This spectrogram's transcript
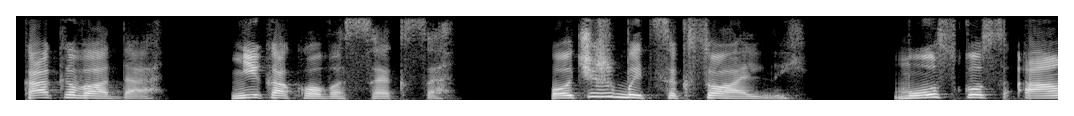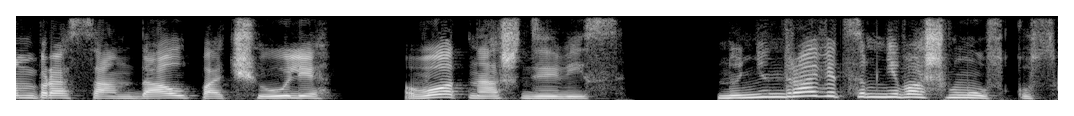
Как и вода. Никакого секса. Хочешь быть сексуальной? Мускус, амбра, сандал, пачули. Вот наш девиз. Но не нравится мне ваш мускус,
